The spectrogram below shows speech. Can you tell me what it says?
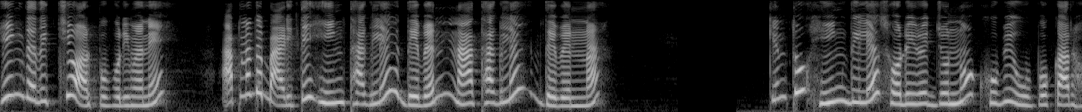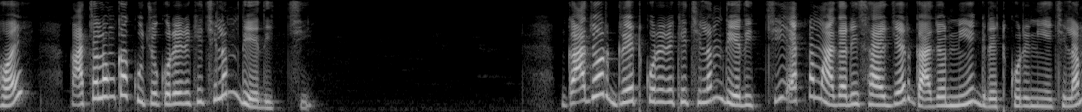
হিং দিয়ে দিচ্ছি অল্প পরিমাণে। আপনাদের বাড়িতে হিং থাকলে দেবেন, না থাকলে দেবেন না। কিন্তু হিং দিলে শরীরের জন্য খুবই উপকার হয়। কাঁচা লঙ্কা কুচো করে রেখেছিলাম, দিয়ে দিচ্ছি। গাজর গ্রেট করে রেখেছিলাম, দিয়ে দিচ্ছি। একটা মাঝারি সাইজের গাজর নিয়ে গ্রেট করে নিয়েছিলাম।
